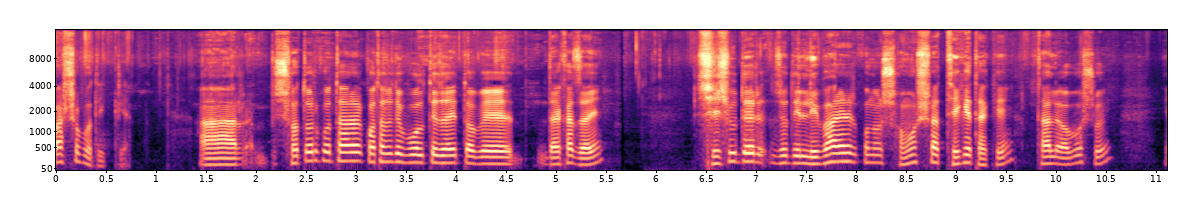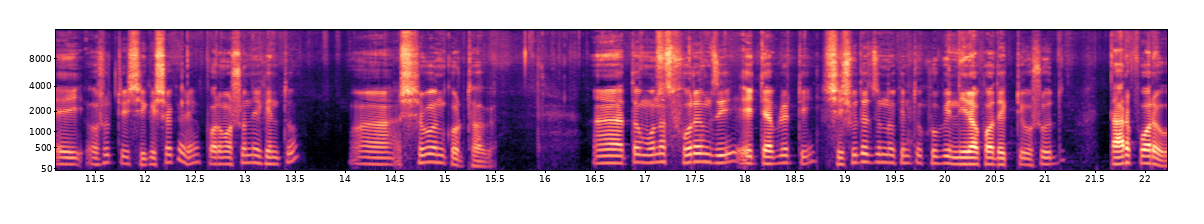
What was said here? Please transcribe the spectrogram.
পার্শ্ব প্রতিক্রিয়া আর সতর্কতার কথা যদি বলতে যাই, তবে দেখা যায় শিশুদের যদি লিভারের কোনো সমস্যা থেকে থাকে, তাহলে অবশ্যই এই ওষুধটি চিকিৎসকের পরামর্শ নিয়ে কিন্তু সেবন করতে হবে। তো মোনাস ফোর এমজি এই ট্যাবলেটটি শিশুদের জন্য কিন্তু খুবই নিরাপদ একটি ওষুধ। তারপরেও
